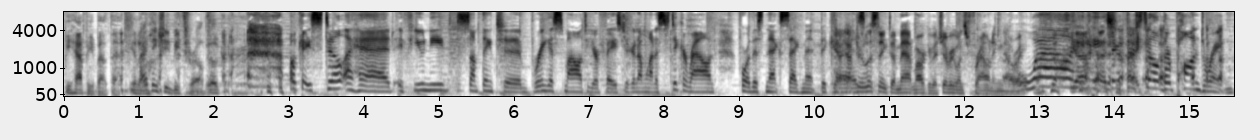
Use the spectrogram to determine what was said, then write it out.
be happy about that? You know, I think she'd be thrilled. Okay. Okay, still ahead. If you need something to bring a smile to your face, you're going to want to stick around for this next segment because Yeah, after listening to Matt Markovich, everyone's frowning now, right? Well, Yeah, yeah, they're, they're still they're pondering.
